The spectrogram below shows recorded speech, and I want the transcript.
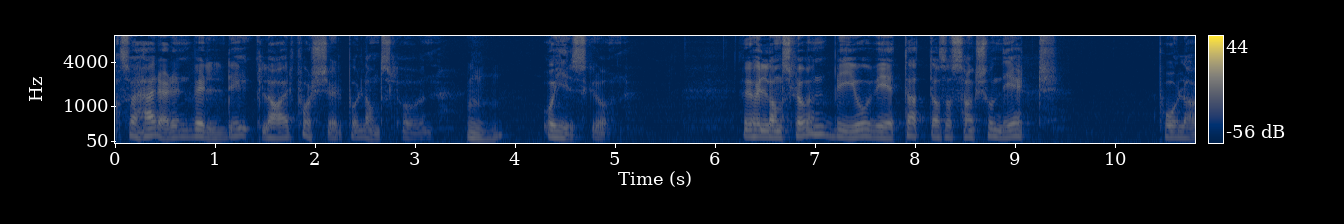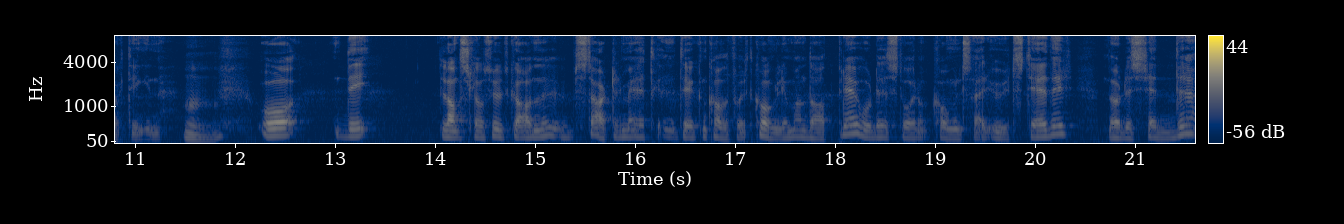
Altså Her er det en veldig klar forskjell på landsloven mm. og hirdskråen. Landsloven blir jo vedtatt, altså sanksjonert, på lagtingene. Mm. Og de landslovsutgavene starter med et, det vi kan kalle for et kongelig mandatbrev, hvor det står om kongens er utsteder, når det skjedde,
